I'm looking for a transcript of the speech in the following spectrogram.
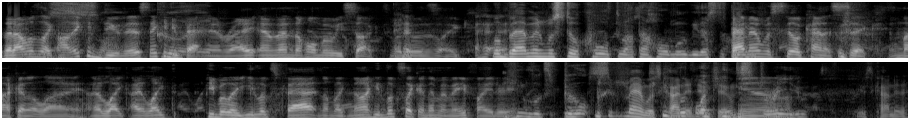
that I was like, oh, they can do this. They can do Batman, right? And then the whole movie sucked, but it was like But Batman was still cool throughout that whole movie. That's the thing. Batman was still kind of sick. I'm not gonna lie. I like I liked people like he looks fat, and I'm like, no, he looks like an MMA fighter. He looks built. Superman was kind of there like he too. destroyed Yeah. you. He was kind of.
